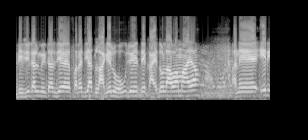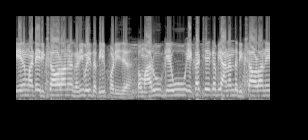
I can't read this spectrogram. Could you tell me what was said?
ડિજિટલ મીટર જે ફરજિયાત લાગેલું હોવું જોઈએ તે કાયદો લાવવામાં આવ્યા. અને એ એના માટે રિક્ષાવાળાને ઘણી બધી તકલીફ પડી છે. તો મારું કહેવું એક જ છે કે ભાઈ આનંદ રિક્ષાવાળાને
